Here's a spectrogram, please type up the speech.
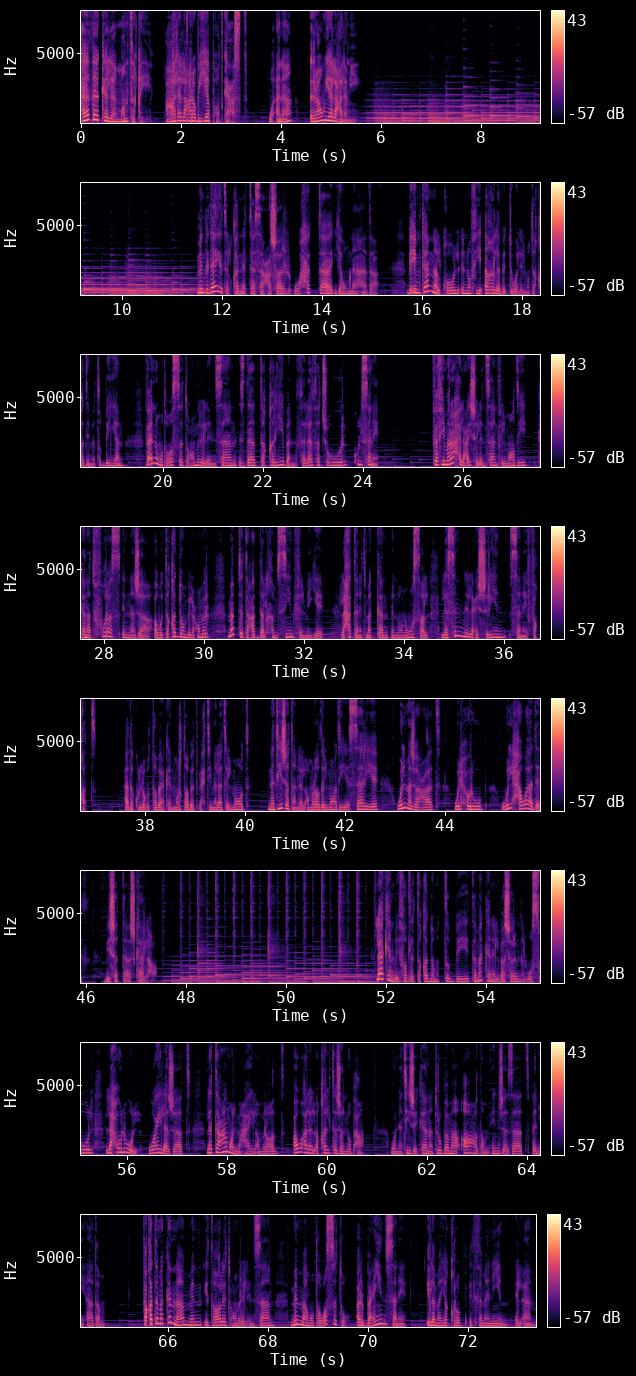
هذا كلام منطقي على العربية بودكاست وأنا راوية العلمي من بداية القرن التاسع عشر وحتى يومنا هذا بإمكاننا القول أنه في أغلب الدول المتقدمة طبياً فإن متوسط عمر الإنسان ازداد تقريباً ثلاثة شهور كل سنة. ففي مراحل عيش الإنسان في الماضي كانت فرص النجاة أو التقدم بالعمر ما بتتعدى الخمسين في المية لحتى نتمكن إنه نوصل لسن العشرين سنة فقط. هذا كله بالطبع كان مرتبط باحتمالات الموت نتيجة للأمراض المعدية السارية والمجاعات والحروب والحوادث بشتى أشكالها. لكن بفضل التقدم الطبي تمكن البشر من الوصول لحلول وعلاجات للتعامل مع هاي الأمراض أو على الأقل تجنبها والنتيجة كانت ربما أعظم إنجازات بني آدم. فقد تمكنا من إطالة عمر الإنسان مما متوسطه 40 سنة إلى ما يقرب الثمانين الآن.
